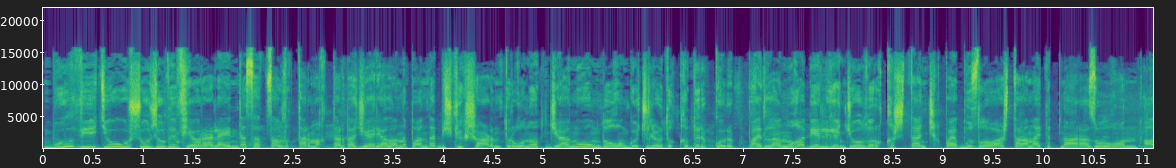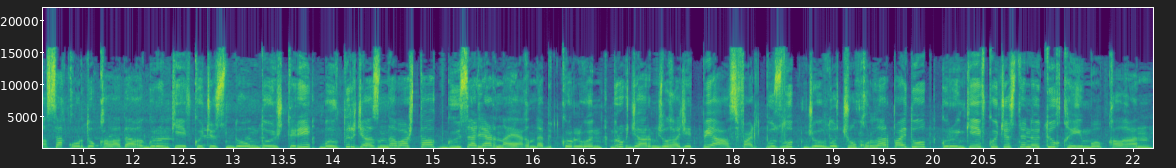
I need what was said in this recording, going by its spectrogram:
Бул видео ушул жылдын февраль айында социалдык тармактарда жарыяланып анда бишкек шаарынын тургуну жаңы оңдолгон көчөлөрдү кыдырып көрүп пайдаланууга берилген жолдор кыштан чыкпай бузула баштаганын айтып нааразы болгон алсак ордо калаадагы күрөңкеев көчөсүндө оңдоо иштери былтыр жазында башталып күз айларынын аягында бүткөрүлгөн бирок жарым жылга жетпей асфальт бузулуп жолдо чуңкурлар пайда болуп күрөңкеев көчөсүнөн өтүү кыйын болуп калган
